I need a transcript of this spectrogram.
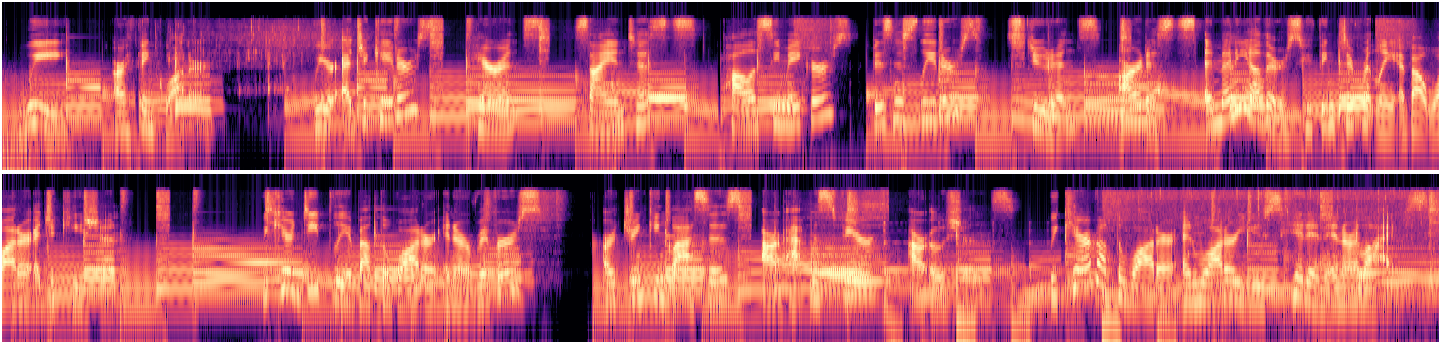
We are ThinkWater. We are educators, parents, scientists, policymakers, business leaders, students, artists, and many others who think differently about water education. We care deeply about the water in our rivers, our drinking glasses, our atmosphere, our oceans. We care about the water and water use hidden in our lives.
